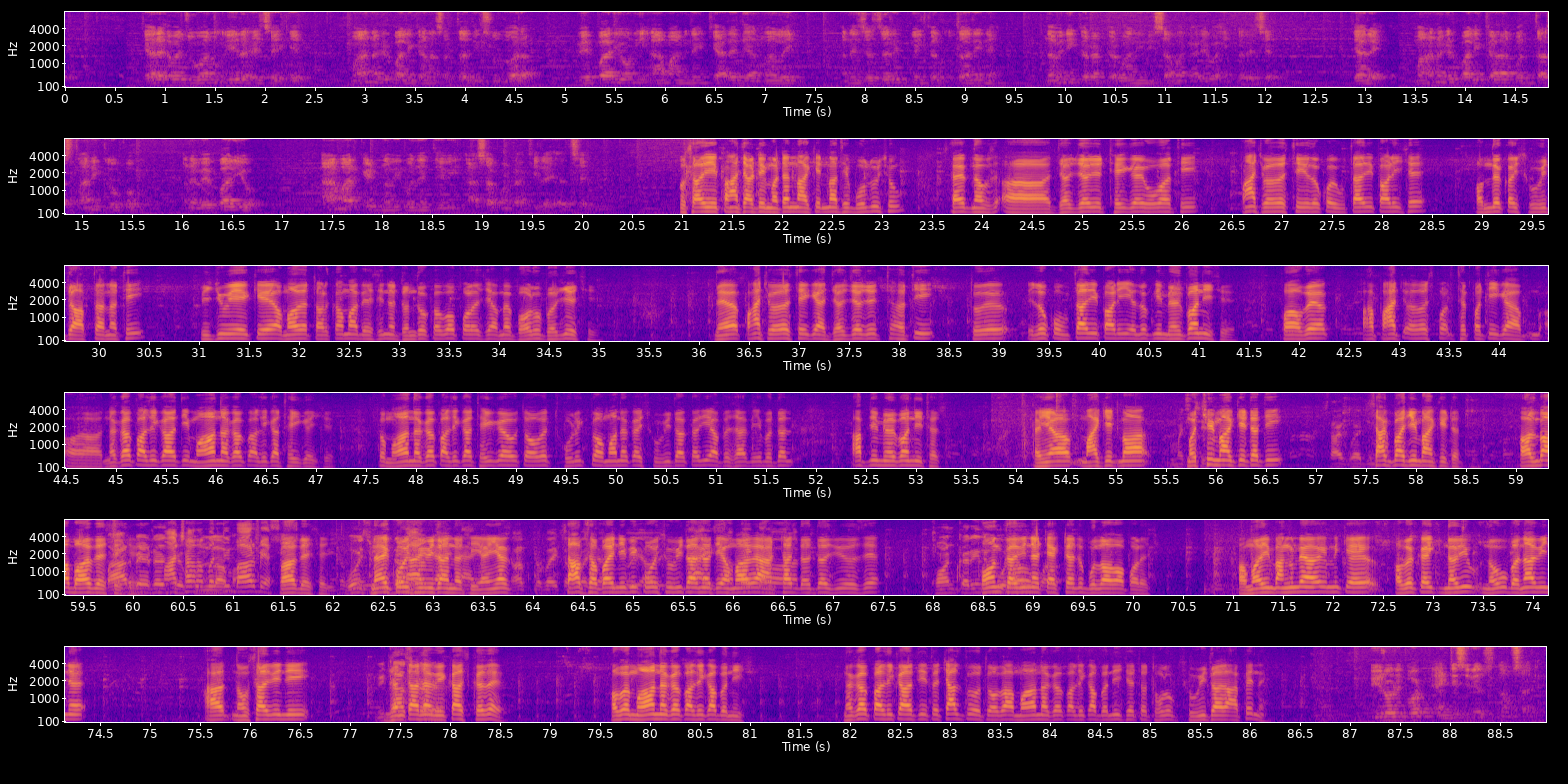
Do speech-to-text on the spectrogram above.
ત્યારે હવે જોવાનું એ રહે છે કે મહાનગરપાલિકાના સત્તાધીશો દ્વારા વેપારીઓની આ માંગને ક્યારે ધ્યાનમાં લઈ અને જર્જરિત મિલકત ઉતારીને નવીનીકરણ કરવાની દિશામાં કાર્યવાહી કરે છે. ત્યારે મહાનગરપાલિકા બનતા સ્થાનિક લોકો અને વેપારીઓ આ માર્કેટ નવી બને તેવી આશા પણ રાખી રહ્યા છે. નવસારી પાંચ આટી મટન માર્કેટમાંથી બોલું છું. સાહેબ જર્જરિત થઈ ગઈ હોવાથી પાંચ વર્ષથી એ લોકોએ ઉતારી પાડી છે. અમને કંઈ સુવિધા આપતા નથી. બીજું એ કે અમારે તડકામાં બેસીને ધંધો કરવો પડે છે, અમે ભાડું ભરીએ છીએ. ને પાંચ વર્ષ થઈ ગયા, જર્જરિત હતી તો એ- લોકો ઉતારી પાડી, એ લોકોની મહેરબાની છે. પણ હવે આ પાંચ વર્ષ પતી ગયા. નગરપાલિકા હતી, મહાનગરપાલિકા થઈ ગઈ છે. તો મહાનગરપાલિકા થઈ ગયો તો હવે થોડીક તો અમને કંઈ સુવિધા કરી આપે સાહેબ, એ બદલ આપની મહેરબાની થશે. અહીંયા માર્કેટમાં મચ્છી. માર્કેટ હતી શાકભાજી. માર્કેટ હતી. હાલમાં બહાર બેસે બહાર છે. બહાર બેસે છે. નહીં કોઈ સુવિધા નથી. અહીંયા સાફ સફાઈની બી કોઈ સુવિધા નથી. અમારે આઠ આઠ દસ દસ દિવસે ફોન કરીને ફોન કરીને બોલાવવા ટ્રેક્ટર બોલાવવા પડે છે. અમારી માંગણી એમ કે હવે કંઈક નવી નવું બનાવીને આ નવસારીની જનતાના વિકાસ કરે. હવે મહાનગરપાલિકા બની છે. નગરપાલિકા હતી તો ચાલતું હતું. હવે આ મહાનગરપાલિકા બની છે તો થોડુંક સુવિધા આપે ને? Bureau report, NTC news Navsari.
